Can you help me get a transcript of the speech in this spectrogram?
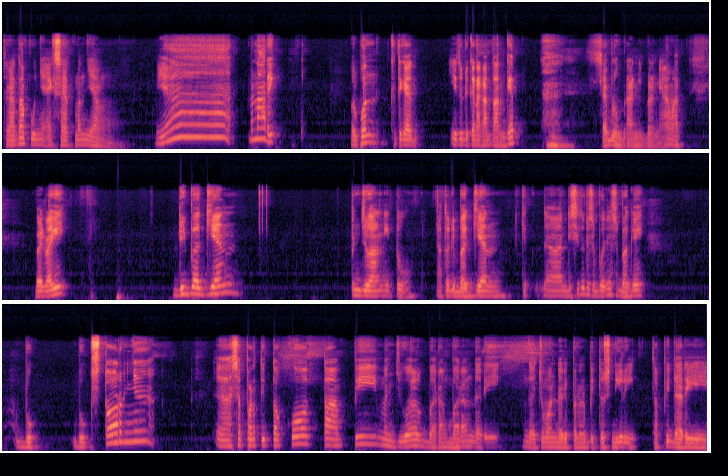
ternyata punya excitement yang ya menarik. Walaupun ketika itu dikenakan target, saya belum berani berani amat. Baik lagi di bagian penjualan itu atau di bagian uh, di situ disebutnya sebagai book bookstore-nya ya, seperti toko tapi menjual barang-barang dari nggak cuma dari penerbit itu sendiri tapi dari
